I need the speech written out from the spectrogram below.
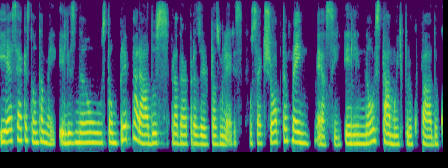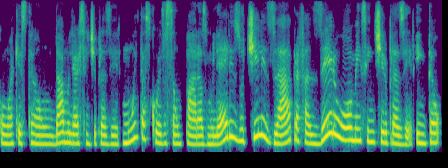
E essa é a questão também. Eles não estão preparados para dar prazer para as mulheres. O sex shop também é assim. Ele não está muito preocupado com a questão da mulher sentir prazer. Muitas coisas são para as mulheres utilizar para fazer o homem sentir prazer. Então,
